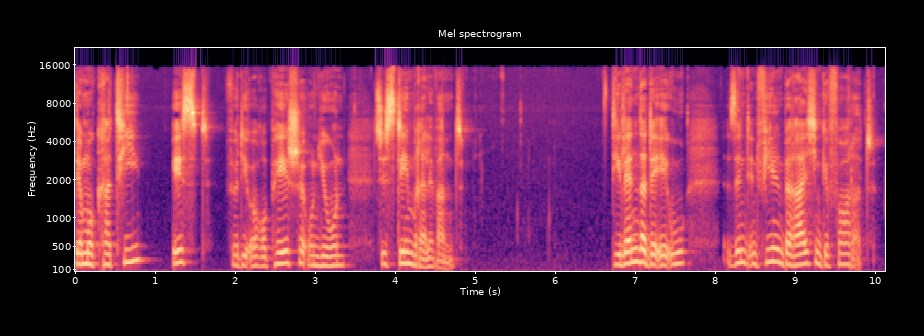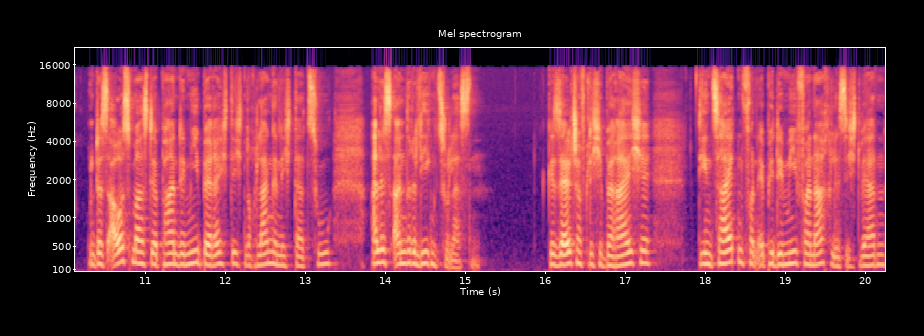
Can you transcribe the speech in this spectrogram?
Demokratie ist für die Europäische Union systemrelevant. Die Länder der EU sind in vielen Bereichen gefordert. Und das Ausmaß der Pandemie berechtigt noch lange nicht dazu, alles andere liegen zu lassen. Gesellschaftliche Bereiche, die in Zeiten von Epidemie vernachlässigt werden,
